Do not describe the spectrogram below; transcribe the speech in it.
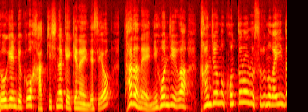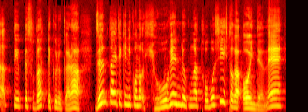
表現力を発揮しなきゃいけないんですよ。ただね日本人は感情のコントロールするのがいいんだって言って育ってくるから全体的にこの表現力が乏しい人が多いんだよね。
